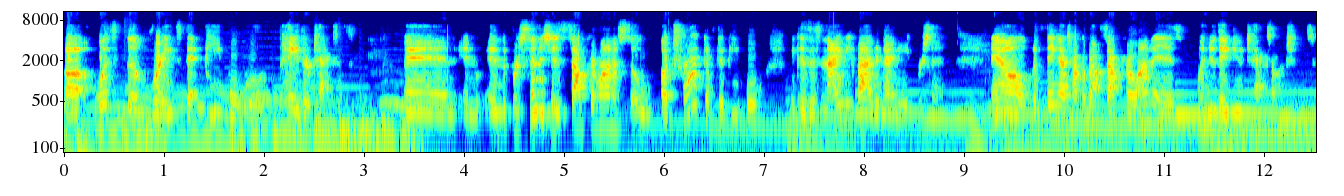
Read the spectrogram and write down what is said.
uh, what's the rates that people will pay their taxes and and, and the percentages south carolina is so attractive to people because it's 95 to 98 percent now the thing i talk about south carolina is when do they do tax auctions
